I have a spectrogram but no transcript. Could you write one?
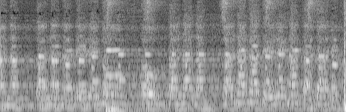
tanana tanana dere no tom oh, tanana tanana dere na tadare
